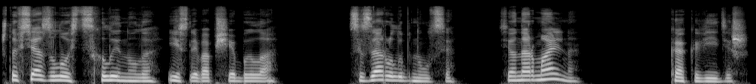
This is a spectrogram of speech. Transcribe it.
что вся злость схлынула, если вообще была. Цезар улыбнулся. «Все нормально?» «Как видишь».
